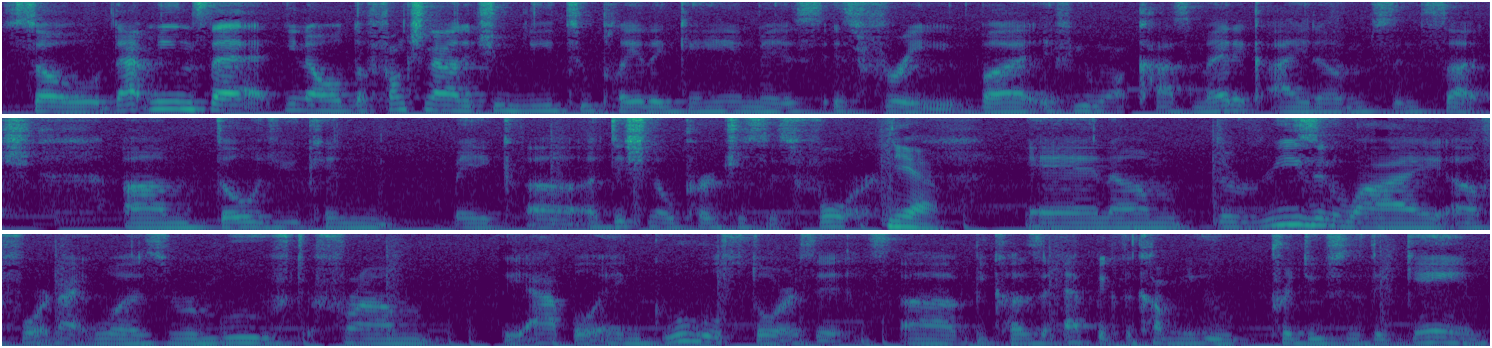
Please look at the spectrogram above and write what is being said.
so that means that you know the functionality that you need to play the game is is free. But if you want cosmetic items and such, um, those you can make uh, additional purchases for. yeah, And um, the reason why uh, Fortnite was removed from the Apple and Google stores is uh, because Epic, the company who produces the game,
